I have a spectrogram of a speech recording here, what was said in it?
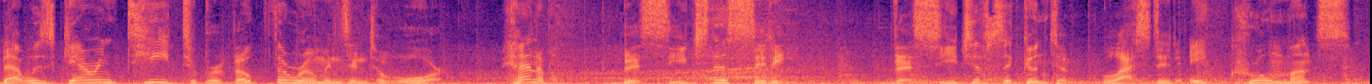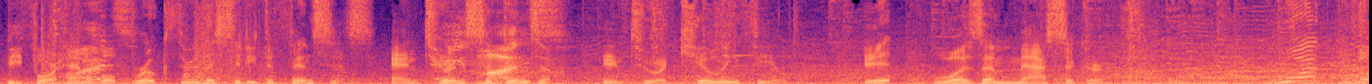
that was guaranteed to provoke the Romans into war, Hannibal besieged the city. The siege of Saguntum lasted eight cruel months before Hannibal broke through the city defenses and turned Eight months? Saguntum into a killing field. It was a massacre. What the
